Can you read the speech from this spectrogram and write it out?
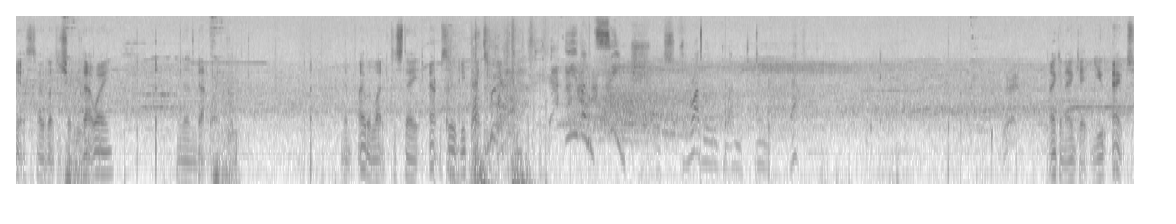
Yes, I would like to shove you that way, and then that way. And I would like to stay absolutely put. Even Cinch would struggle to untangle that. I can now get you out.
